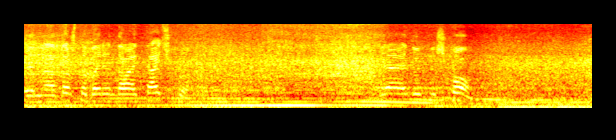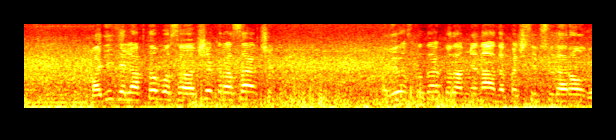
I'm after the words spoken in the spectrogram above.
или на то, чтобы арендовать тачку, я иду пешком. Водитель автобуса вообще красавчик. Вез туда, куда мне надо, почти всю дорогу.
